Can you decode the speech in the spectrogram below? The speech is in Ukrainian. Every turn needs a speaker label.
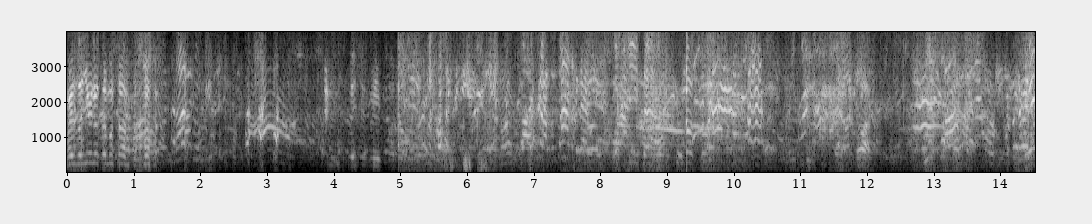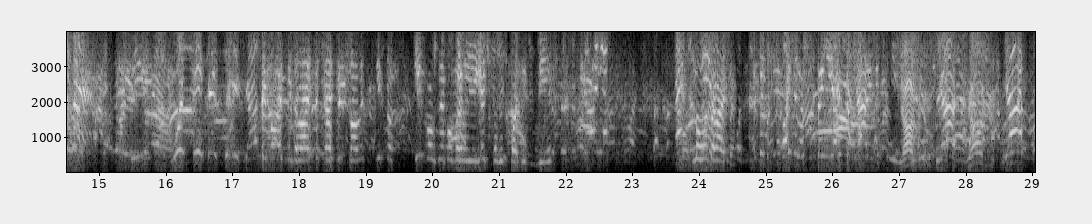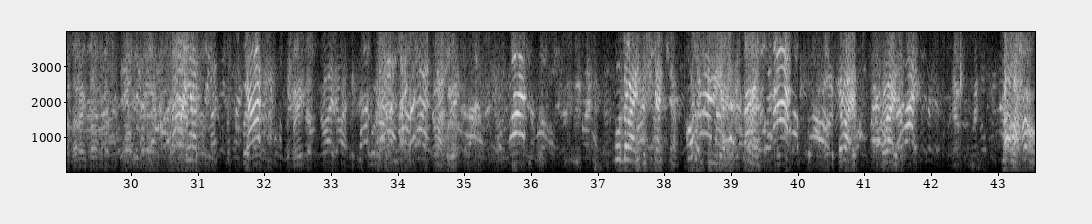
Speaker 1: Ми за, Юлю Тимошенко.
Speaker 2: Давайте, давайте, ще пішли. Тільки вже побили яєчко, відходять в бік. Ну, давайте. Ти бачила, що це яєчко, я б'ю.
Speaker 1: Я б'ю.
Speaker 2: Я
Speaker 1: Я б'ю.
Speaker 2: Я
Speaker 1: Зараз
Speaker 2: Я Я Ну, давайте, ще, ще. Кого ще є? Давай. Давай, давай. Ага.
